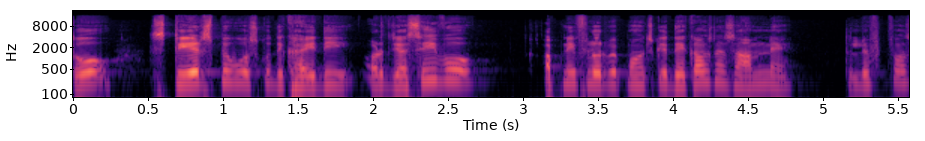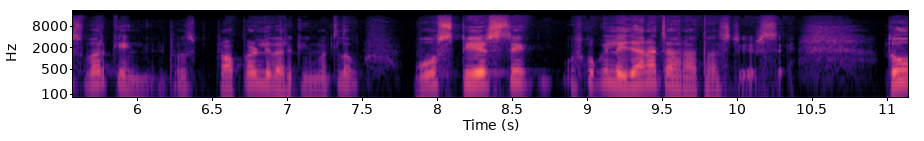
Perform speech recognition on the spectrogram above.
तो स्टेयर्स पे वो उसको दिखाई दी और जैसे ही वो अपनी फ्लोर पे पहुँच के देखा उसने सामने तो lift was working it was properly working मतलब वो स्टेयर्स से उसको कोई ले जाना चाह रहा था स्टेयर्स से। तो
